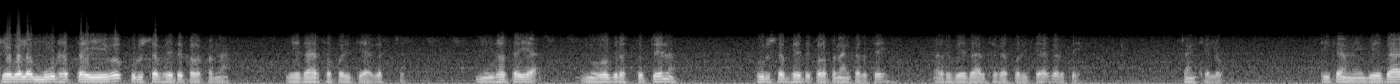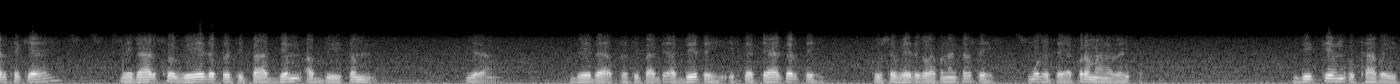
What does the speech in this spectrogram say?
केवल मूढ़तएव पुरुष भेद कल्पना वेदार्थ परित्याग मूढ़तया मोहग्रस्त न पुरुष भेद कल्पना करते और वेदार्थ का परित्याग करते। संख्या लोग टीका में वेदार्थ क्या है? वेदार्थ वेद प्रतिपाद्यम अद्वैतम। वेद प्रतिपाद्य अद्वैत ही, इसका त्याग करते हैं पुरुष भेद कल्पना करते हैं, मूढ़तया प्रमाण रहित। द्वितीय उत्थापित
